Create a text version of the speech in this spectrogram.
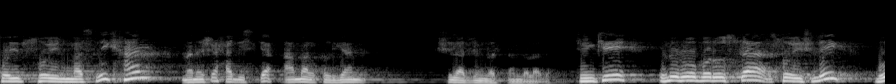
qo'yib so'yilmaslik ham mana shu hadisga amal qilgan kishilar jumlasidan bo'ladi. Chunki uni ro'barusida so'yishlik bu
